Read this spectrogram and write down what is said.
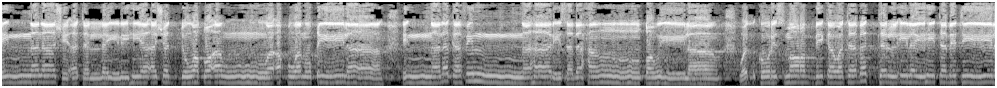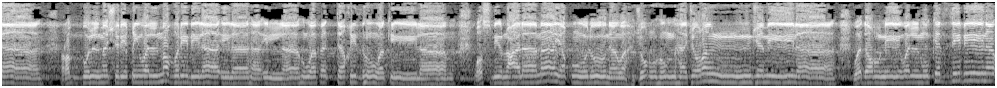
إن ناشئة الليل هي أشد وطئا وأقوم قيلا إن لك في النهار سبحا طويلا واذكر اسم ربك وتبتل إليه تبتيلا رب المشرق والمغرب لا إله إلا هو فاتخذه وكيلا واصبر على ما يقولون واهجرهم هجرا جميلا وذرني والمكذبين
